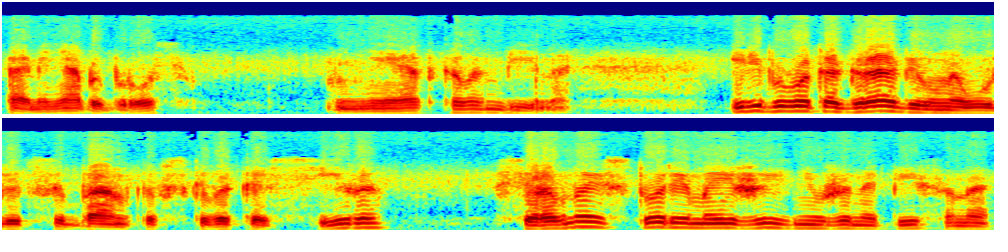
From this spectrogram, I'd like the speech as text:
а меня бы бросил. Нет, Коломбина. Или бы вот ограбил на улице банковского кассира, все равно история моей жизни уже написана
